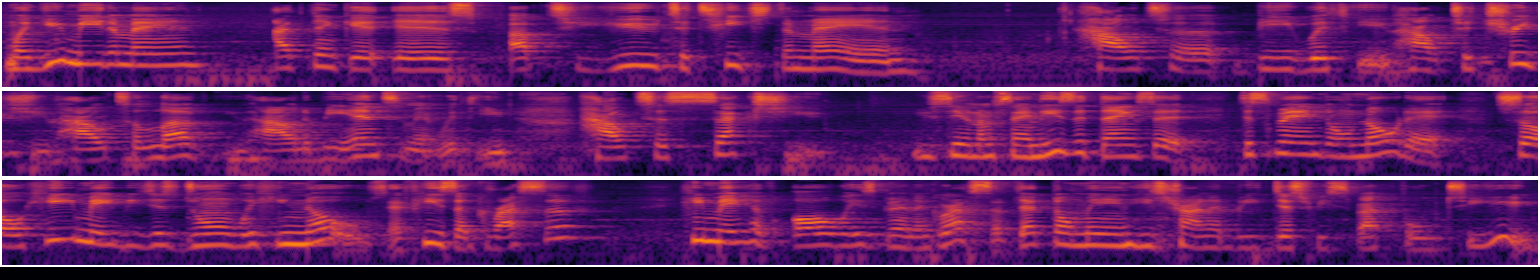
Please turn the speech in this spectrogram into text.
when you meet a man, I think it is up to you to teach the man how to be with you, how to treat you, how to love you, how to be intimate with you, how to sex you. You see what I'm saying? These are things that this man don't know that. So he may be just doing what he knows. If he's aggressive, he may have always been aggressive. That don't mean he's trying to be disrespectful to you.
